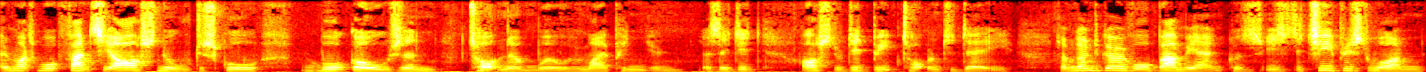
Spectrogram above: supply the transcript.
I much more fancy Arsenal to score more goals than Tottenham will, in my opinion, as they did. Arsenal did beat Tottenham today, so I'm going to go with Aubameyang because he's the cheapest one.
